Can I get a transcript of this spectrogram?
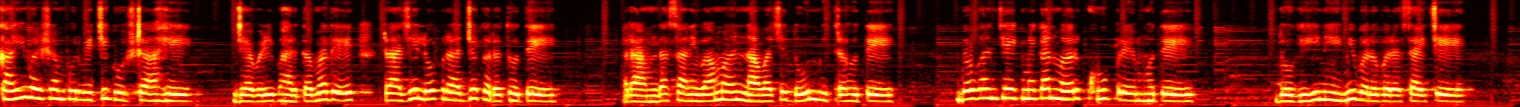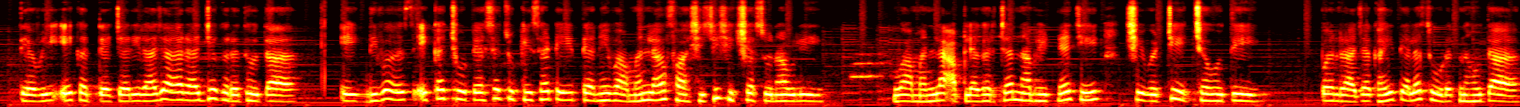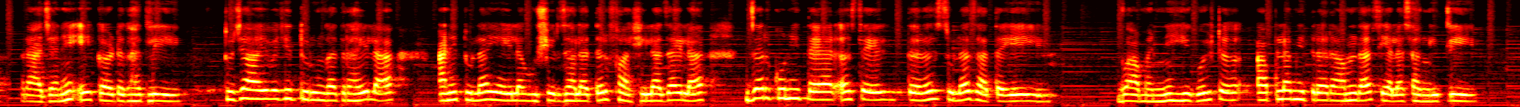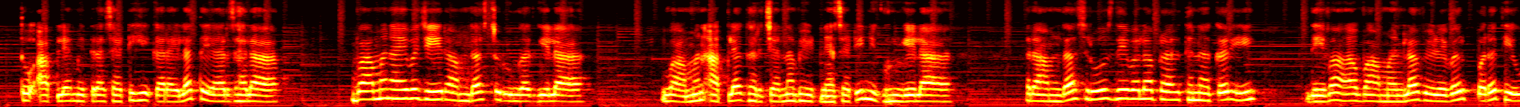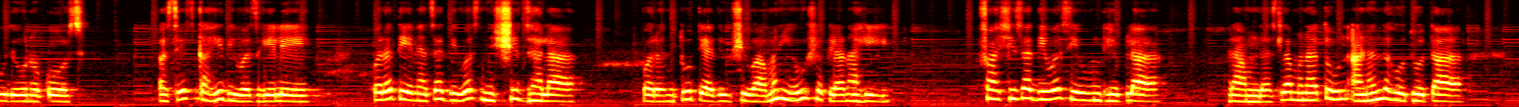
काही वर्षांपूर्वीची गोष्ट आहे ज्यावेळी भारतामध्ये राजे लोक राज्य करत होते. रामदास आणि वामन नावाचे दोन मित्र होते. दोघांचे एकमेकांवर खूप प्रेम होते. दोघेही नेहमी बरोबर असायचे. त्यावेळी एक अत्याचारी राजा राज्य करत होता. एक दिवस एका छोट्याशा चुकीसाठी त्याने वामनला फाशीची शिक्षा सुनावली. वामनला आपल्या घरच्यांना भेटण्याची शेवटची इच्छा होती. पण राजा काही त्याला सोडत नव्हता. राजाने एक अट घातली. तुझ्या ऐवजी तुरुंगात राहिला आणि तुला यायला उशीर झाला तर फाशीला जायला. जर कोणी तयार असेल तरच तुला जाता येईल. वामनने ही गोष्ट आपला मित्र रामदास याला सांगितली. तो आपल्या मित्रासाठी हे करायला तयार झाला. वामनऐवजी रामदास तुरुंगात गेला. वामन आपल्या घरच्यांना भेटण्यासाठी निघून गेला. रामदास रोज देवाला प्रार्थना करी देवा वामनला वेळेवर परत येऊ देऊ नकोस. असेच काही दिवस गेले. परत येण्याचा दिवस निश्चित झाला. परंतु त्या दिवशी वामन येऊ शकला नाही. फाशीचा दिवस येऊन ठेपला. रामदासला मनातून आनंद होत होता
